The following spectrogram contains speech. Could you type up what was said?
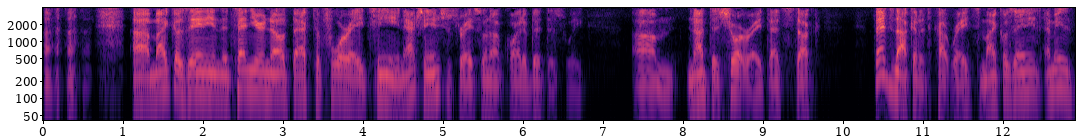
uh, Mike Ozanian, the ten-year note back to 418. Actually, interest rates went up quite a bit this week. Um, not the short rate that's stuck. Fed's not going to cut rates, Mike Ozanian. I mean,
